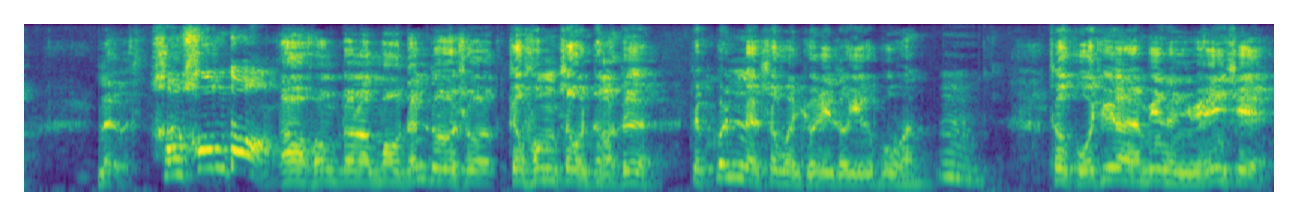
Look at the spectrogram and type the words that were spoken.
那很轰动啊轰动了。矛盾都说这讽刺文章啊，这这本来是文学的这一个部分，嗯这过去呢没人愿意写，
